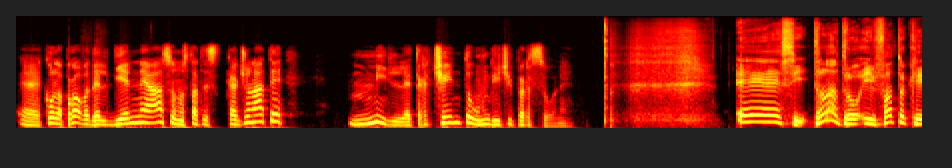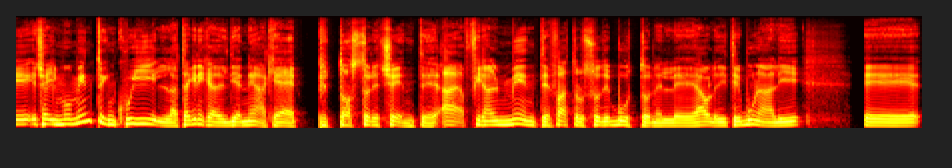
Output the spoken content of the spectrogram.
eh, con la prova del DNA sono state scagionate 1311 persone. Eh sì, tra l'altro il fatto che, cioè il momento in cui la tecnica del DNA, che è piuttosto recente, ha finalmente fatto il suo debutto nelle aule di tribunali, eh,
